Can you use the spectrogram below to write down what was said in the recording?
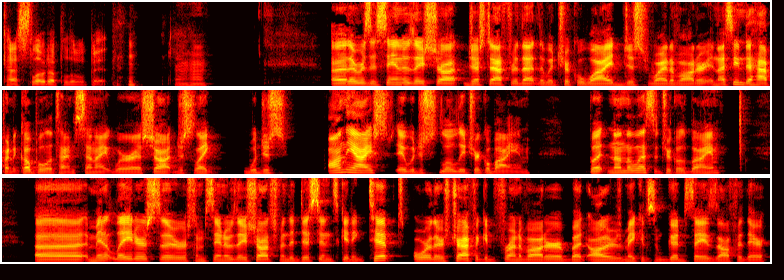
kind of slowed up a little bit. Uh-huh. Uh, there was a San Jose shot just after that that would trickle wide, just wide of Otter, and that seemed to happen a couple of times tonight, where a shot just like would just on the ice, it would just slowly trickle by him, but nonetheless, it trickled by him. Uh, a minute later, so there are some San Jose shots from the distance getting tipped, or there's traffic in front of Otter, but Otter's making some good saves off of there.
